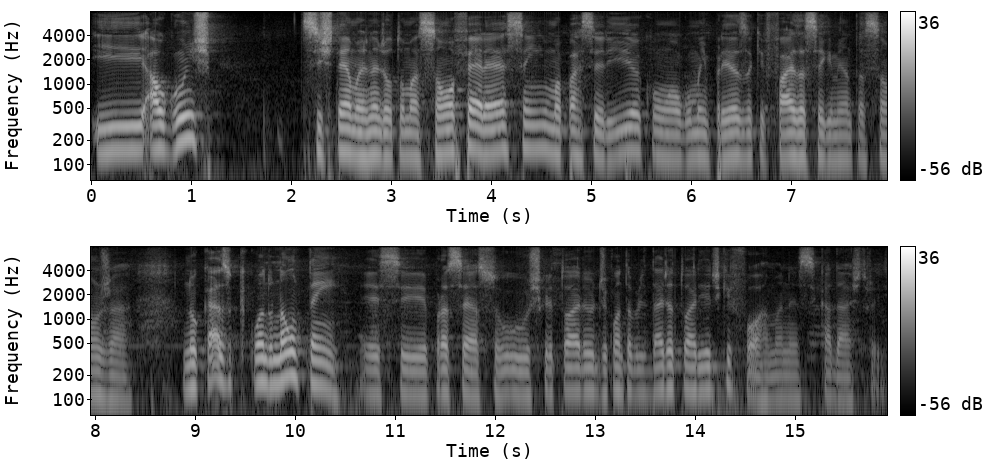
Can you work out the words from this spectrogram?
E alguns sistemas né, de automação oferecem uma parceria com alguma empresa que faz a segmentação já. No caso, quando não tem esse processo, o escritório de contabilidade atuaria de que forma nesse cadastro, aí,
